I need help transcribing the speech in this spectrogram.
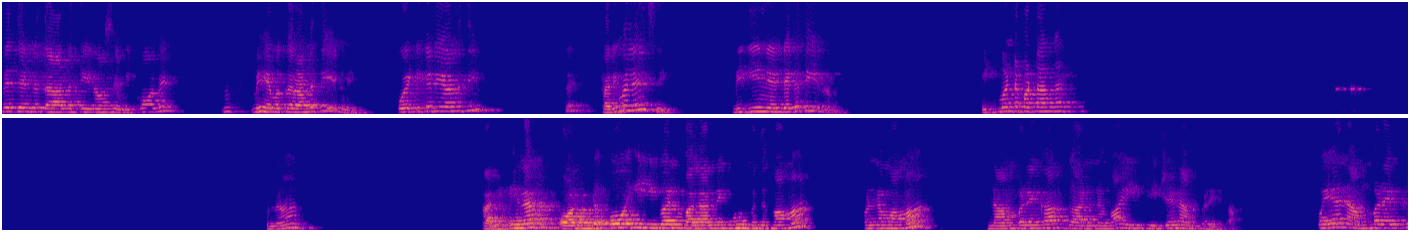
මෙතෙන්ට දාලා තියෙනවා semicolon. මෙහෙම කරන්න තියෙන්නේ. ඔය ටික ලියන්න තියෙන්නේ. හරිම ලේසියි. begin end එක තියෙනවා. ඉක්මනට පටන් ගන්න. උනා. හරි. එහෙනම් odd or even බලන්නේ කොහොමද මම? ඔන්න මම නම්බර එකක් ගන්නවා ඉන්ටිජර් නම්බර එකක්. ඔය නම්බර එක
